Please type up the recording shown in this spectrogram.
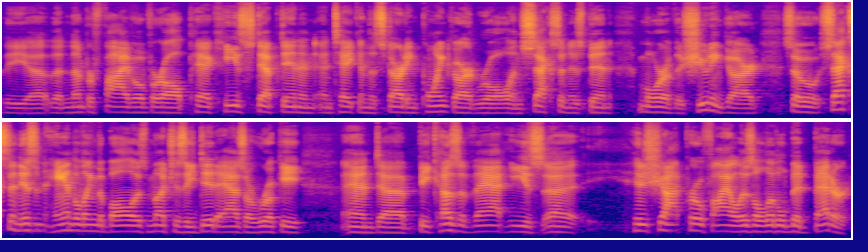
the uh, the number five overall pick, he's stepped in and, and taken the starting point guard role, and Sexton has been more of the shooting guard. So Sexton isn't handling the ball as much as he did as a rookie, and uh, because of that, he's uh, his shot profile is a little bit better.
